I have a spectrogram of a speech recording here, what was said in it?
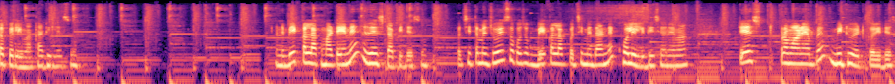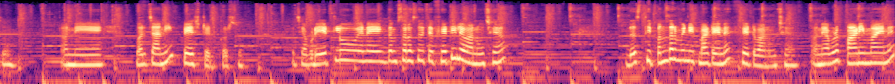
તપેલીમાં કાઢી લેશું. અને બે કલાક માટે એને રેસ્ટ આપી દેશું. પછી તમે જોઈ શકો છો કે બે કલાક પછી મેં દાળને ખોલી લીધી છે અને એમાં ટેસ્ટ પ્રમાણે આપણે મીઠું એડ કરી દઈશું અને મરચાંની પેસ્ટ એડ કરશું. પછી આપણે એટલું એને એકદમ સરસ રીતે ફેટી લેવાનું છે. દસથી પંદર મિનિટ માટે એને ફેટવાનું છે. અને આપણે પાણીમાં એને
